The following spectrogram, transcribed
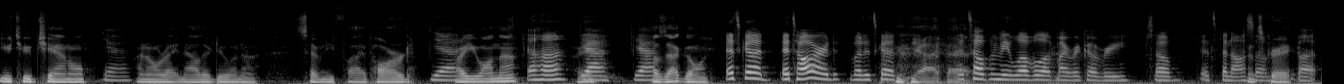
YouTube channel. Yeah. I know right now they're doing a 75 hard. Yeah. Are you on that? Uh huh. you? Yeah. Yeah. How's that going? It's good. It's hard, but it's good. Yeah, I bet. it's helping me level up my recovery. So it's been awesome. That's great. But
